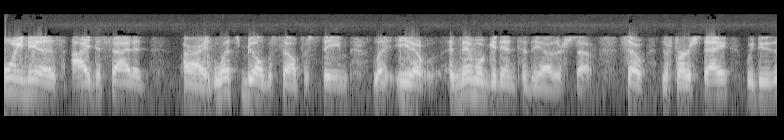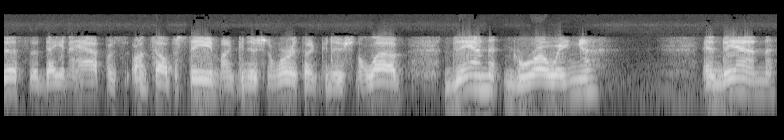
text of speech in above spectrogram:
point is, I decided, all right, let's build the self-esteem, let, you know, and then we'll get into the other stuff. So the first day we do this, a day and a half was on self-esteem, unconditional worth, unconditional love, then growing, and then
